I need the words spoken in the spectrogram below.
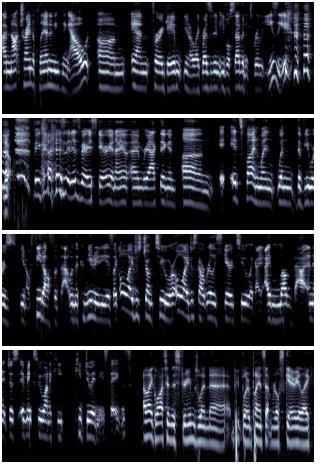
I'm not trying to plan anything out. Um and for a game you know like resident evil 7 it's really easy yeah. because it is very scary and i i'm reacting. And um it, it's fun when when the viewers you know feed off of that when the community is like oh i just jumped to or oh i just got really scared too. Like i, I love that and it just it makes me want to keep keep doing these things. I like watching the streams when uh, people are playing something real scary like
